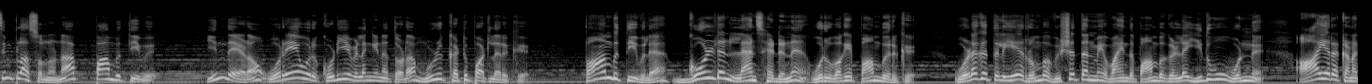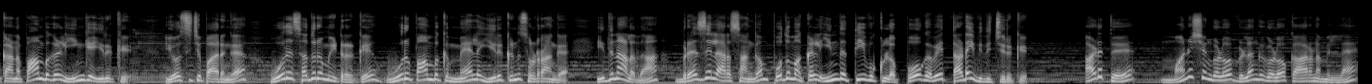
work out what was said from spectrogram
சிம்பிளா சொல்லணும்னா பாம்பு தீவு. இந்த இடம் ஒரே ஒரு கொடிய விலங்கினத்தோட முழு கட்டுப்பாட்டுல இருக்கு. பாம்பு தீவுல கோல்டன் லேண்ட்ஸ் ஹெட்னு ஒரு வகை பாம்பு இருக்கு. உலகத்திலேயே ரொம்ப விஷத்தன்மை வாய்ந்த பாம்புகள்ல இதுவும் ஒண்ணு. ஆயிரக்கணக்கான பாம்புகள் இங்க இருக்கு. யோசிச்சு பாருங்க ஒரு சதுர மீட்டருக்கு ஒரு பாம்புக்கு மேல இருக்குன்னு சொல்றாங்க. இதனால தான் பிரேசில் அரசாங்கம் பொதுமக்கள் இந்த தீவுக்குள்ள போகவே தடை விதிச்சிருக்கு. அடுத்து மனுஷங்களோ விலங்குகளோ காரணம் இல்ல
